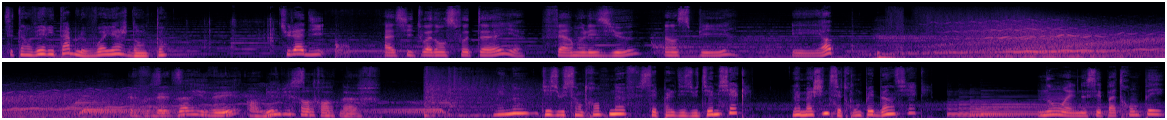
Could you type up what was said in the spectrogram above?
C'est un véritable voyage dans le temps. Tu l'as dit. Assis-toi dans ce fauteuil, ferme les yeux, inspire, et hop Vous êtes arrivé en 1839. Mais non, 1839, c'est pas le XVIIIe siècle. La machine s'est trompée d'un siècle. Non, elle ne s'est pas trompée.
